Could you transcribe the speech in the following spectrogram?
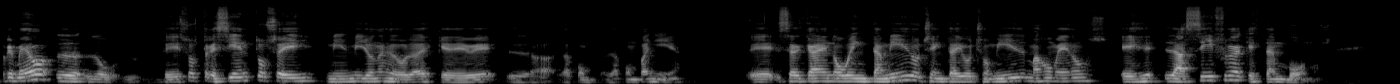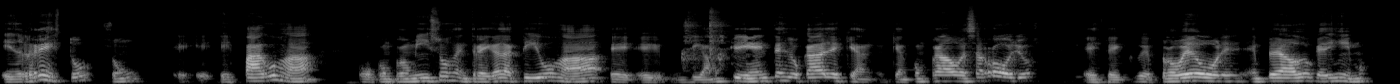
primero, de esos 306 mil millones de dólares que debe la, la, compañía, eh, cerca de 90 mil, 88 mil más o menos es la cifra que está en bonos. El resto son pagos a o compromisos de entrega de activos a, eh, digamos, clientes locales que han, que han comprado desarrollos, este, proveedores, empleados, lo que dijimos,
